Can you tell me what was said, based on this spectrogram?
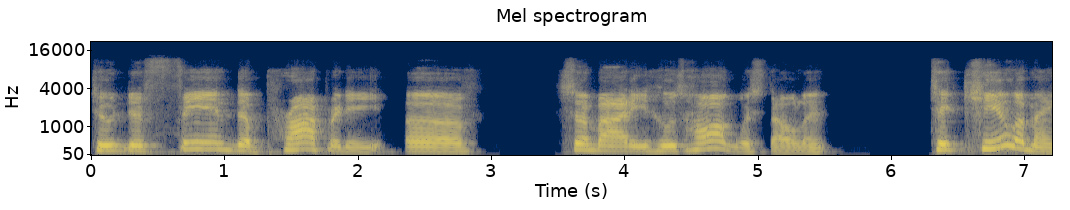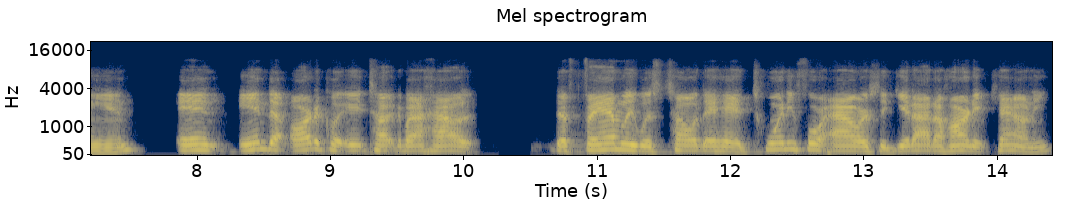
to defend the property of somebody whose hog was stolen to kill a man? And in the article, it talked about how the family was told they had 24 hours to get out of Harnett County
